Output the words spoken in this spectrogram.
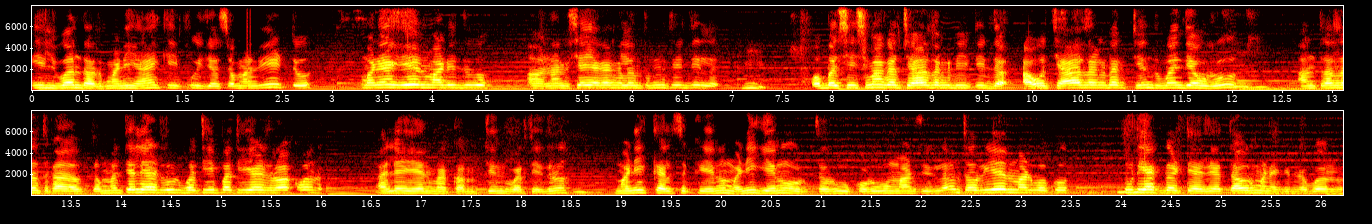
ಇಲ್ಲಿ ಬಂದು ಅವ್ರಿಗೆ ಮಣಿ ಹಾಕಿ ಪೂಜೆ ಸಾಮಾನು ಇಟ್ಟು ಮನ್ಯಾಗ ಏನ್ ಮಾಡಿದ್ದು ನನ್ ಆಗಂಗಿಲ್ಲ ಅಂತ ಮುಟ್ಟಿದ್ದಿಲ್ಲ ಹ್ಮ್. ಒಬ್ಬ ಶಿಶ್ಮಾಗ ಚಾರದ ಅಂಗಡಿ ಇಟ್ಟಿದ್ದ. ಅವ ಚಾರದ ಅಂಗಡಿಯಾಗ ತಿಂದು ಬಂದಿ ಅವರು. ಮಂತೆಯಲ್ಲಿ ಅಂತಲ್ಲ ಮಂತೆಲಿ ಎರಡು ದುಡ್ಡು ಪತಿ ಪತಿ ಎರಡು ರೊಕ್ಕ ಬಂದು. ಅಲ್ಲೇ ಏನ್ ಮಾಡ್ಕೊಂಡು ತಿಂದು ಬರ್ತಿದ್ರು. ಮಣಿ ಕೆಲ್ಸಕ್ಕೆ ಏನು ಮಣಿಗೇನು ಅವ್ರು ತರು ಕೊಡುವು ಮಾಡ್ತಿದ್ದಿಲ್ಲ ಅಂತವ್ರು ಏನ್ ಮಾಡ್ಬೇಕು? ದುಡಿಯಾಕ ಗಟ್ಟಿ ಅದೇ ತವ್ರ ಮನೆಗಿಂದ ಬಂದು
